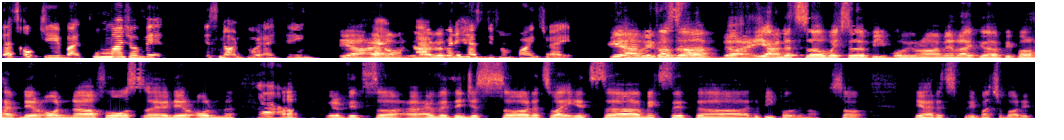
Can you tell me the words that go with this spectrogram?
that's okay. But too much of it is not good. I think. yeah i know yeah, that- everybody has different points, right? Yeah, because uh, uh yeah, that's uh, makes uh, people, you know. I mean, like uh, people have their own uh, flaws, uh, their own Yeah. Uh, benefits, uh, uh, advantages. So that's why it's uh, makes it uh, the people, you know. So yeah, that's pretty much about it.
